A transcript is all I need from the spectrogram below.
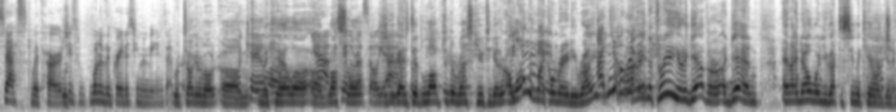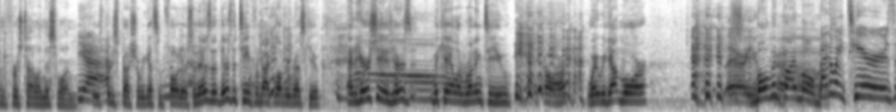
Obsessed with her. She's one of the greatest human beings ever. We're talking about um, Michaela. Michaela, uh, Yeah, Michaela Russell. Russell, yeah. You guys did Love to the Rescue together, along with. Michael Rady, right? I know, I mean, the three of you together again. And I know when you got to see Michaela again for the first time on this one. Yeah. It was pretty special. We got some photos. So there's the, there's the team from Back Love to the Rescue. And here she is. Here's Michaela running to you in the car. Wait, we got more. there you Moment go. by moment. By the way, tears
